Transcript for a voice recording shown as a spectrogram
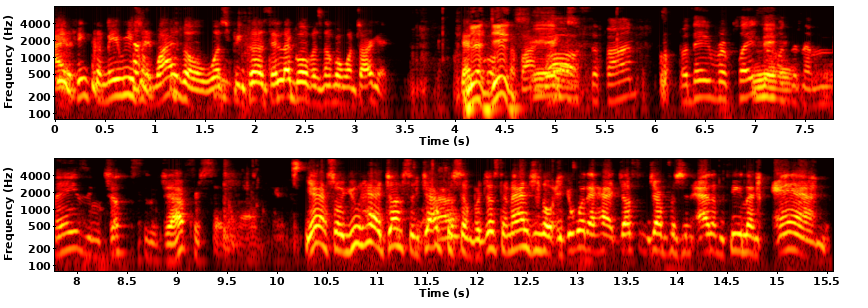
I think the main reason why though was because they let go of his number one target. They Yeah, Diggs. Stefon Yeah. Oh, Stefon. But they replaced him with an amazing Justin Jefferson. Man. Yeah, so you had Justin Jefferson, but just imagine though, if you would have had Justin Jefferson, Adam Thielen, and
